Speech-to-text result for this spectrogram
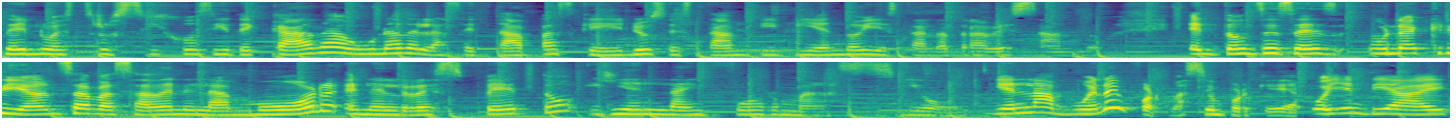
de nuestros hijos y de cada una de las etapas que ellos están viviendo y están atravesando. Entonces es una crianza basada en el amor, en el respeto y en la información. Y en la buena información, porque hoy en día hay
